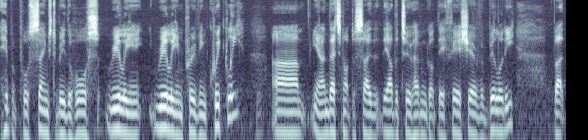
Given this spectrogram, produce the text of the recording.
Hippopus seems to be the horse really, really improving quickly. Um, you know, and that's not to say that the other two haven't got their fair share of ability, but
